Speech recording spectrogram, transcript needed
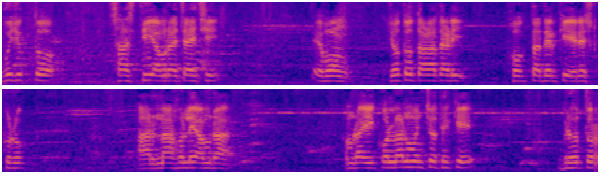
উপযুক্ত শাস্তি আমরা চাইছি এবং যত তাড়াতাড়ি হোক তাদেরকে অ্যারেস্ট করুক আর না হলে আমরা আমরা এই কল্যাণ মঞ্চ থেকে বৃহত্তর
